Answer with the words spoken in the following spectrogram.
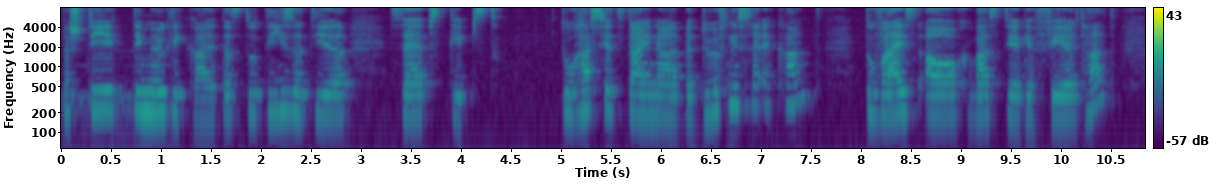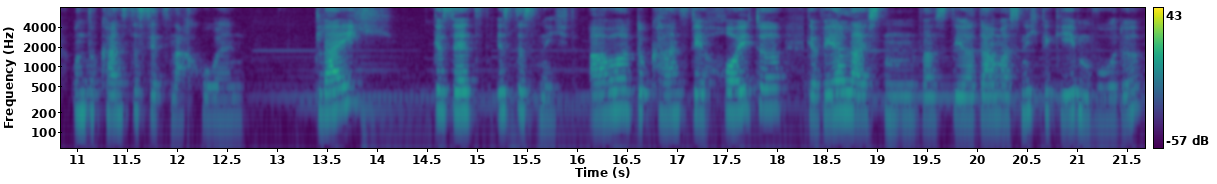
besteht die Möglichkeit, dass du diese dir selbst gibst Du hast jetzt deine Bedürfnisse erkannt, du weißt auch, was dir gefehlt hat und du kannst es jetzt nachholen. Gleichgesetzt ist es nicht, aber du kannst dir heute gewährleisten, was dir damals nicht gegeben wurde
